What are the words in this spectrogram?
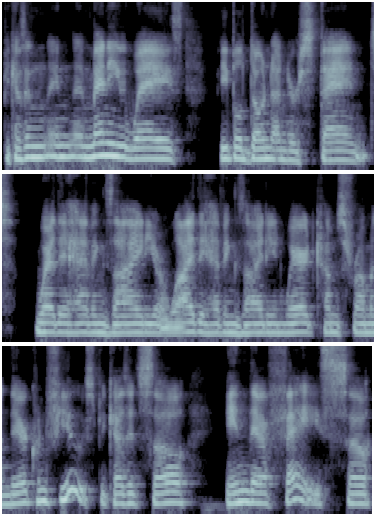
because in, in, in many ways, people don't understand where they have anxiety or why they have anxiety and where it comes from. And they're confused because it's so in their face. So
